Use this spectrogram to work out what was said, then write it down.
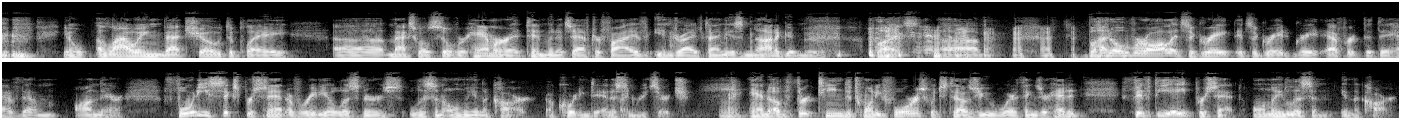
you know, allowing that show to play uh, Maxwell's Silver Hammer at ten minutes after five in drive time is not a good move. But um, but overall, it's a great it's a great great effort that they have them on there. Forty six percent of radio listeners listen only in the car, according to Edison Research. And of 13 to 24s, which tells you where things are headed, 58% only listen in the car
